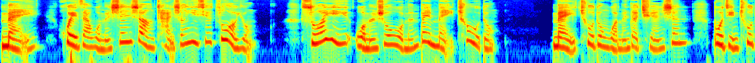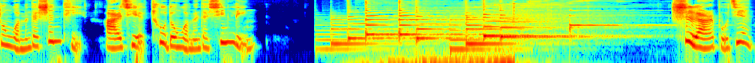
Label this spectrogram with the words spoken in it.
美会在我们身上产生一些作用，所以我们说我们被美触动。美触动我们的全身，不仅触动我们的身体，而且触动我们的心灵。视而不见。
